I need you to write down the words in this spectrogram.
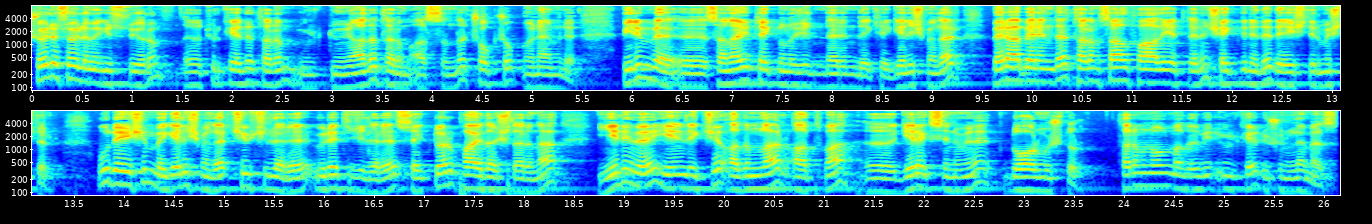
Şöyle söylemek istiyorum. e, Türkiye'de tarım, dünyada tarım aslında çok çok önemli. Bilim ve e, sanayi teknolojilerindeki gelişmeler beraberinde tarımsal faaliyetlerin şeklini de değiştirmiştir. Bu değişim ve gelişmeler çiftçilere, üreticilere, sektör paydaşlarına yeni ve yenilikçi adımlar atma e, gereksinimini doğurmuştur. Tarımın olmadığı bir ülke düşünülemez.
